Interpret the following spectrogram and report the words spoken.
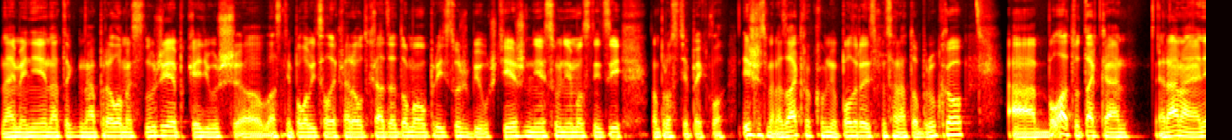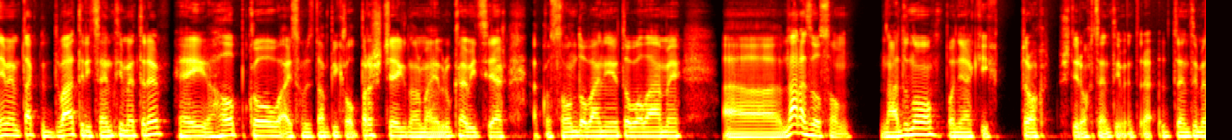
Najmä nie na, tak, na prelome služieb, keď už uh, vlastne polovica lekárov odchádza domov, príslužby už tiež nie sú v nemocnici. No proste peklo. Išli sme na zákrokovňu, pozreli sme sa na to brucho a bola to taká rana, ja neviem, tak 2-3 cm, hej, hĺbkou, aj som si tam pikol prštek, normálne v rukaviciach, ako sondovanie to voláme. A narazil som na dno po nejakých 3-4 cm.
